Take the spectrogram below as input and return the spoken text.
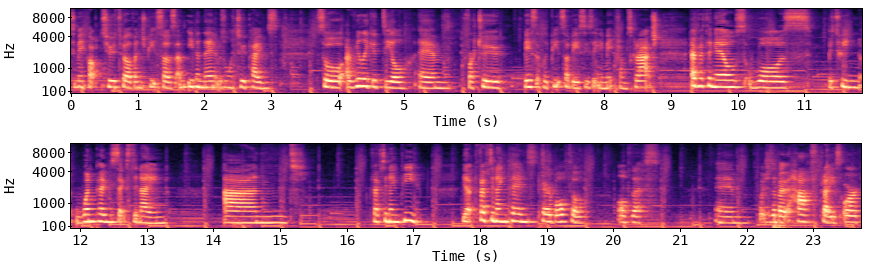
to make up two 12 inch pizzas, and even then it was only £2. So a really good deal um, for two basically pizza bases that you make from scratch. Everything else was between £1.69 and 59p. Yep, 59 pence per bottle of this, um, which is about half price or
